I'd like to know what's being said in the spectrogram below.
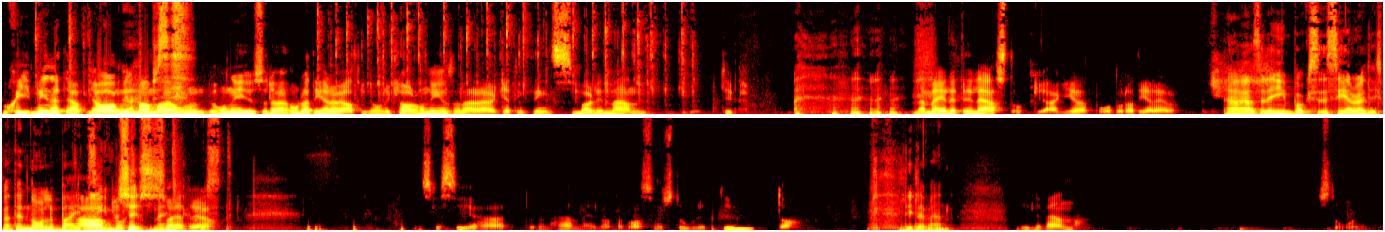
Skivminnet ja. Ja, min Ja, mamma hon, hon är ju sådär, hon raderar ju allting när hon är klar. Hon är ju en sån här Getting Things, Merlin Man typ. när mejlet är läst och agerat på, då raderar jag det. Ja, alltså det är inbox zero, liksom att det är noll bytes Ja, precis, så heter det, ja. Vi ska se här på den här mejldatabasen, hur stor är du då? Lille vän. Lille vän. Står inte.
